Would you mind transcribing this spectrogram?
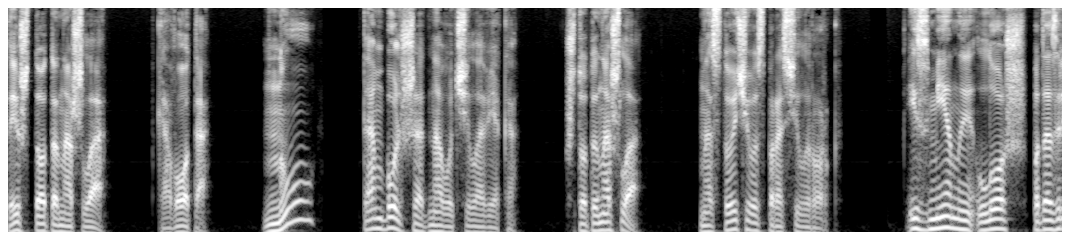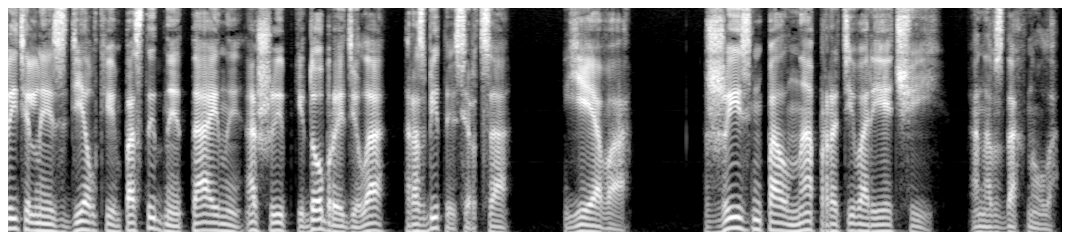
Ты что-то нашла. Кого-то. Ну, там больше одного человека. Что ты нашла? Настойчиво спросил Рорк. Измены, ложь, подозрительные сделки, постыдные тайны, ошибки, добрые дела, разбитые сердца. Ева. Жизнь полна противоречий. Она вздохнула.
